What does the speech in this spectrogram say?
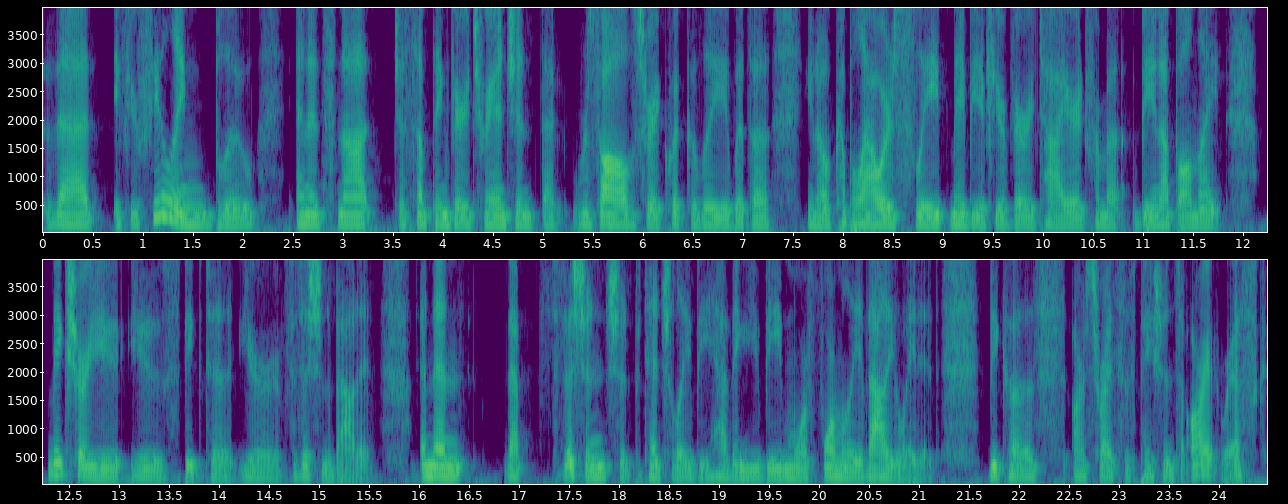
that if you're feeling blue and it's not just something very transient that resolves very quickly with a you know a couple hours sleep maybe if you're very tired from a, being up all night make sure you you speak to your physician about it and then that physician should potentially be having you be more formally evaluated because our psoriasis patients are at risk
